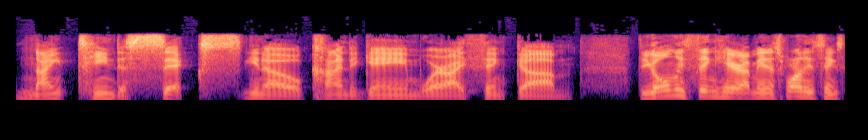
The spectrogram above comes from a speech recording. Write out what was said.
19 to six, you know, kind of game where I think um, the only thing here, I mean, it's one of these things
